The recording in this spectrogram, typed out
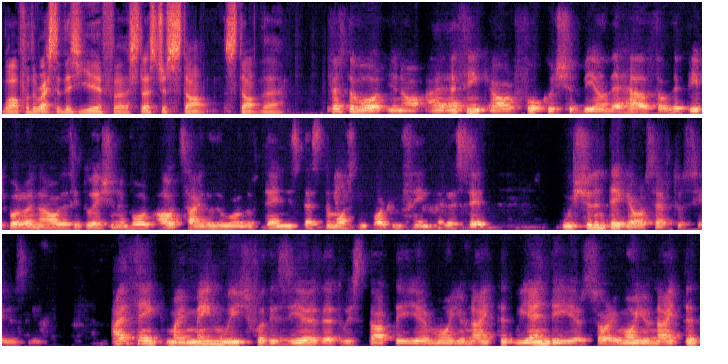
well, for the rest of this year? First, let's just start start there. First of all, you know, I, I think our focus should be on the health of the people and how the situation evolves outside of the world of tennis. That's the most important thing. As I said, we shouldn't take ourselves too seriously. I think my main wish for this year that we start the year more united. We end the year, sorry, more united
